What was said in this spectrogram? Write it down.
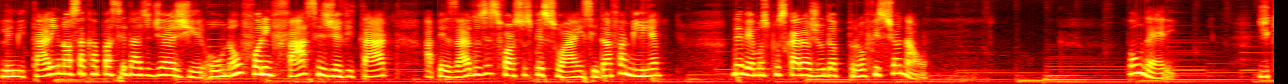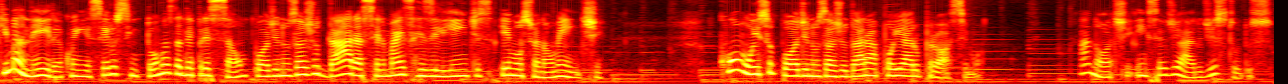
limitarem nossa capacidade de agir ou não forem fáceis de evitar, apesar dos esforços pessoais e da família, devemos buscar ajuda profissional. Pondere. De que maneira conhecer os sintomas da depressão pode nos ajudar a ser mais resilientes emocionalmente? Como isso pode nos ajudar a apoiar o próximo? Anote em seu diário de estudos.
